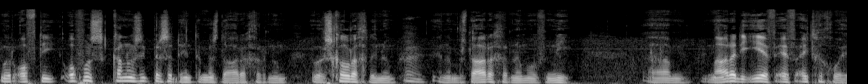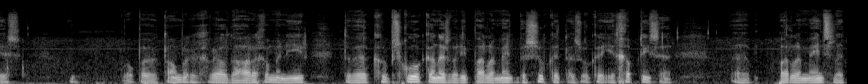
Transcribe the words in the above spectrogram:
oor of die of ons kan ons die president 'n misdadiger noem, 'n skuldige noem mm. en 'n misdadiger noem of nie. Ehm um, nadat die EFF uitgegooi is op 'n tamelike gewelddadige manier terwyl 'n groep skoolkinders wat die parlement besoek het as ook 'n Egiptiese uh, parlementslid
